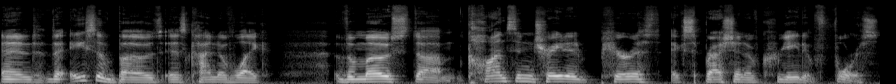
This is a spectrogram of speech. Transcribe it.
And the Ace of Bows is kind of like the most um, concentrated, purest expression of creative force.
